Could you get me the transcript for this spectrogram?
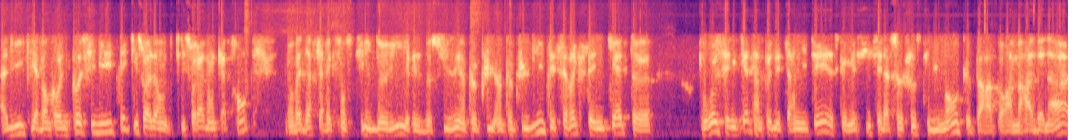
a dit qu'il y avait encore une possibilité qu'il soit, dans, qu'il soit là dans quatre ans. Mais on va dire qu'avec son style de vie, il risque de s'user un peu plus, un peu plus vite. Et c'est vrai que c'est une quête... Euh, pour eux, c'est une quête un peu d'éternité. Est-ce que Messi, c'est la seule chose qui lui manque par rapport à Maradona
